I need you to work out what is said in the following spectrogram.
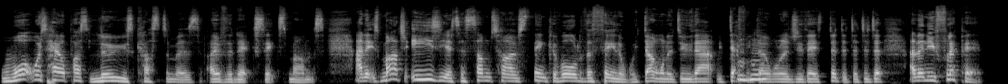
what would help us lose customers over the next six months? And it's much easier to sometimes think of all of the things that we don't want to do that, we definitely mm-hmm. don't want to do this, da, da, da, and then you flip it.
